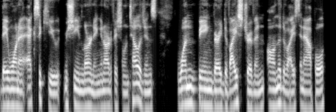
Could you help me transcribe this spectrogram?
they want to execute machine learning and artificial intelligence one being very device driven on the device in apple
